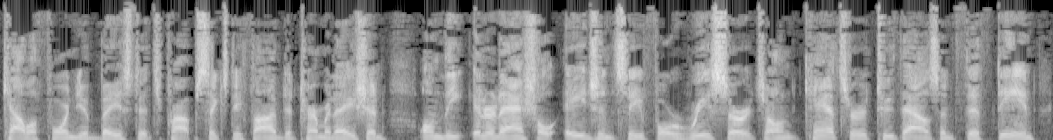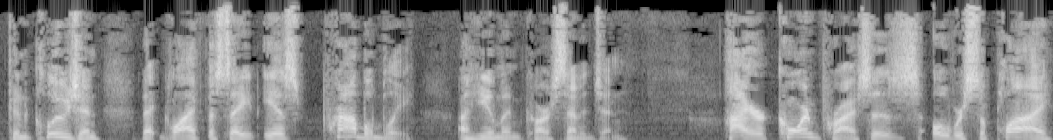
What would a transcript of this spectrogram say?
California based its Prop 65 determination on the International Agency for Research on Cancer 2015 conclusion that glyphosate is probably a human carcinogen. Higher corn prices, oversupply,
